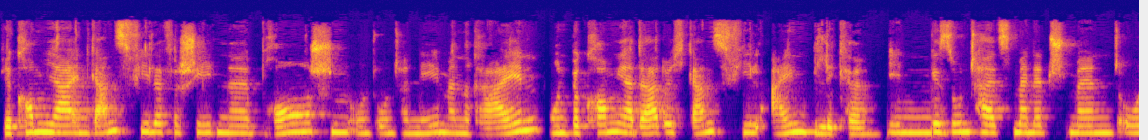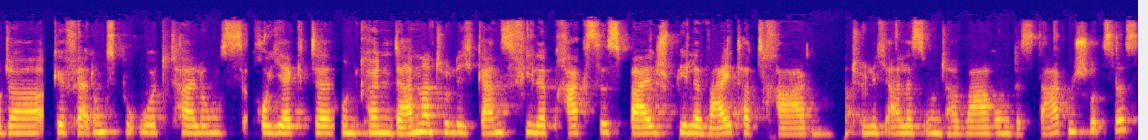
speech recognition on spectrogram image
Wir kommen ja in ganz viele verschiedene Branchen und Unternehmen rein und bekommen ja dadurch ganz viel Einblicke in Gesundheitsmanagement oder Gefährdungsbeurteilungsprojekte und können dann natürlich ganz viele Praxisbeispiele weitertragen. Natürlich alles unter Wahrung des Datenschutzes.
